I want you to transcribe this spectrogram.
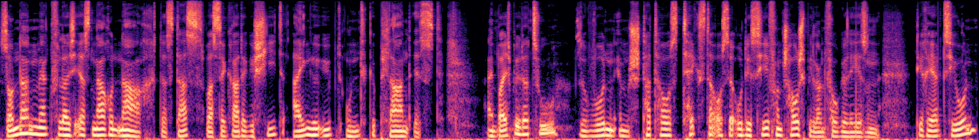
sondern merkt vielleicht erst nach und nach, dass das, was da gerade geschieht, eingeübt und geplant ist. Ein Beispiel dazu, so wurden im Stadthaus Texte aus der Odyssee von Schauspielern vorgelesen. Die Reaktion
